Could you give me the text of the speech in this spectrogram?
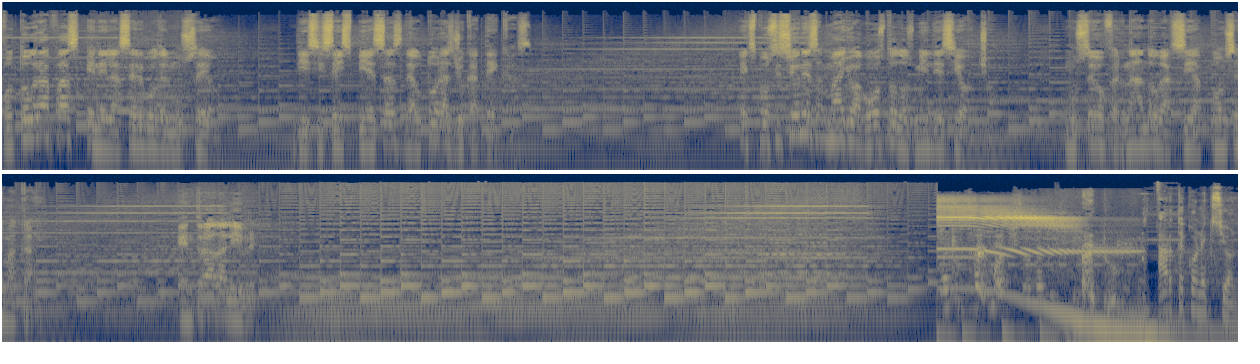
Fotógrafas en el acervo del museo. 16 piezas de autoras yucatecas. Exposiciones mayo-agosto 2018. Museo Fernando García Ponce Macay. Entrada libre. Arte Conexión.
